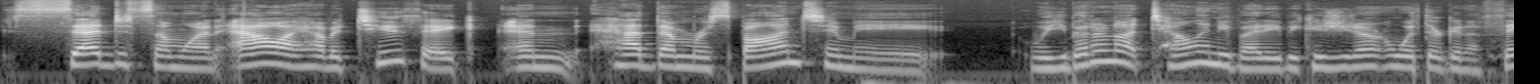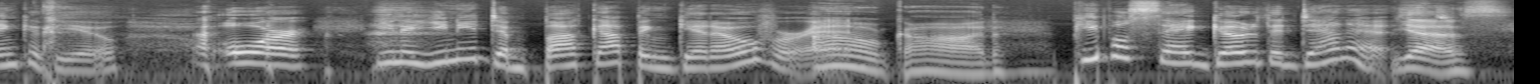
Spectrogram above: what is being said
said to someone, Ow, I have a toothache, and had them respond to me, Well, you better not tell anybody because you don't know what they're going to think of you. or, you know, you need to buck up and get over it. oh God. People say, Go to the dentist. Yes.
